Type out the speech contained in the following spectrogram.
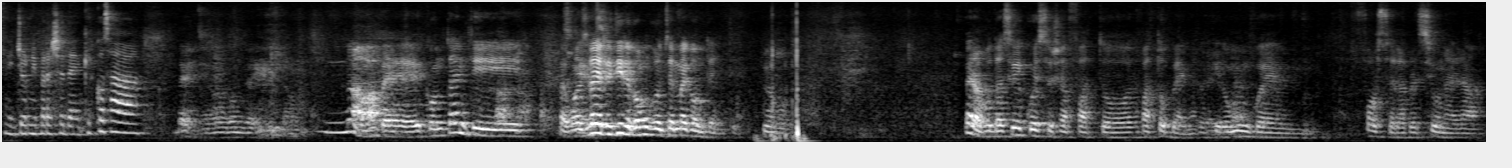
nei giorni precedenti? Che cosa... Beh, siamo contenti. No, no vabbè, contenti... Beh, quando si va il ritiro comunque non si è mai contenti. Però può darsi che questo ci ha fatto, fatto bene, perché comunque forse la pressione era,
